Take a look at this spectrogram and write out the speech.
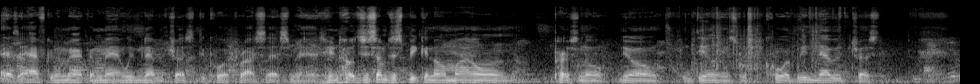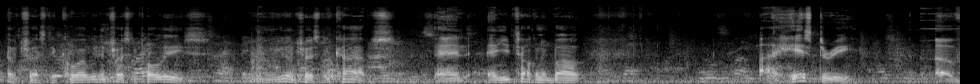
as an African American man, we've never trusted the court process, man. You know, just I'm just speaking on my own personal, you know, dealings with the court. We never trust never trust the court. We didn't trust the police. You know, we didn't trust the cops. And and you're talking about a history of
